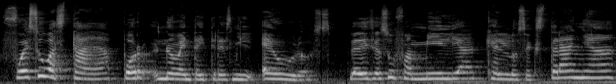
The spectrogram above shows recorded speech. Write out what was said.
Fue subastada por 93 mil euros. Le dice a su familia que los extraña,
